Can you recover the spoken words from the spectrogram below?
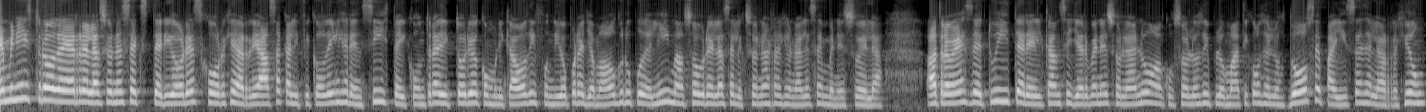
El ministro de Relaciones Exteriores, Jorge Arriaza, calificó de injerencista y contradictorio el comunicado difundido por el llamado Grupo de Lima sobre las elecciones regionales en Venezuela. A través de Twitter, el canciller venezolano acusó a los diplomáticos de los 12 países de la región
